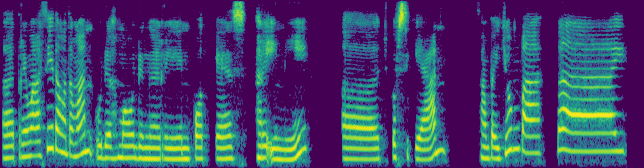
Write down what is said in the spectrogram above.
Uh, terima kasih teman-teman udah mau dengerin podcast hari ini. Uh, cukup sekian. Sampai jumpa. Bye.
